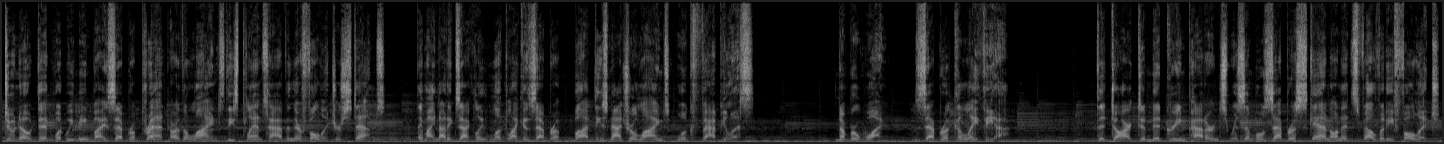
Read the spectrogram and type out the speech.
Do note that what we mean by zebra print are the lines these plants have in their foliage or stems. They might not exactly look like a zebra, but these natural lines look fabulous. Number 1. Zebra Calathea The dark to mid-green patterns resemble zebra skin on its velvety foliage.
